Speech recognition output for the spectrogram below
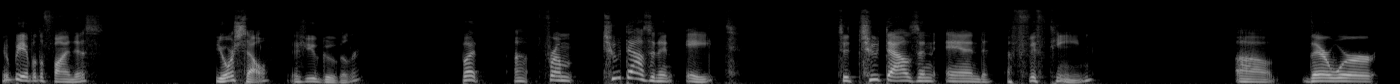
You'll be able to find this yourself if you Google it. But uh, from 2008 to 2015, uh, there were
